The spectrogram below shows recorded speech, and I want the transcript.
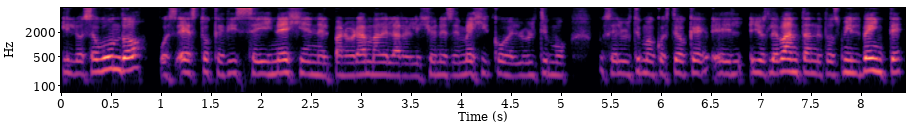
y lo segundo, pues esto que dice INEGI en el panorama de las religiones de México, el último, pues el último cuestión que el, ellos levantan de 2020,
